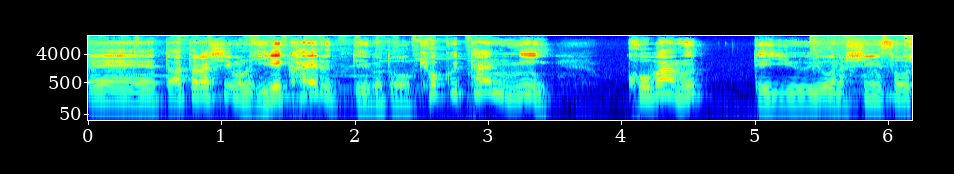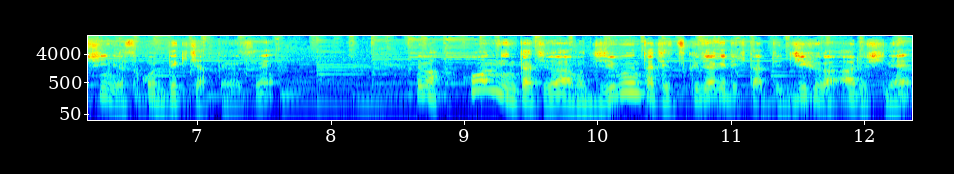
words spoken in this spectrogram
えー、と新しいものを入れ替えるっていうことを極端に拒むっていうような深層心理がそこにできちゃってるんですね。でも本人たちはもう自分たちで作り上げてきたっていう自負があるしね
